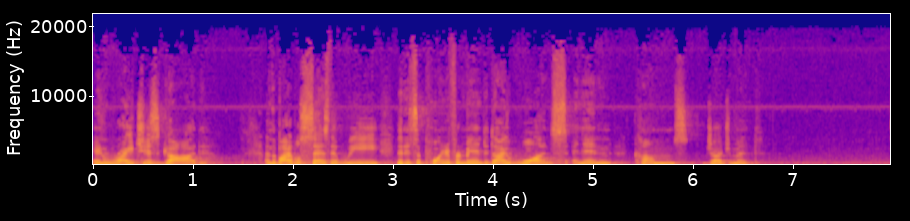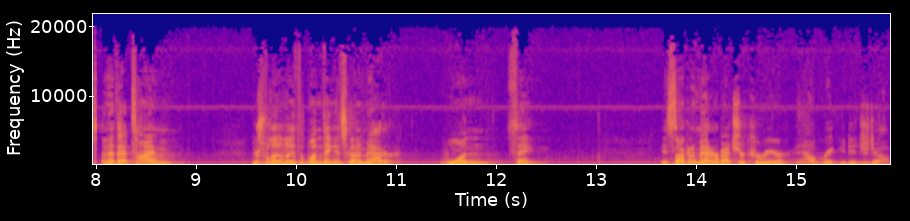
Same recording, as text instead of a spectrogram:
and righteous God. And the Bible says that we that it's appointed for man to die once and then comes judgment. And at that time, there's really only one thing that's going to matter. One thing. It's not going to matter about your career and how great you did your job.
